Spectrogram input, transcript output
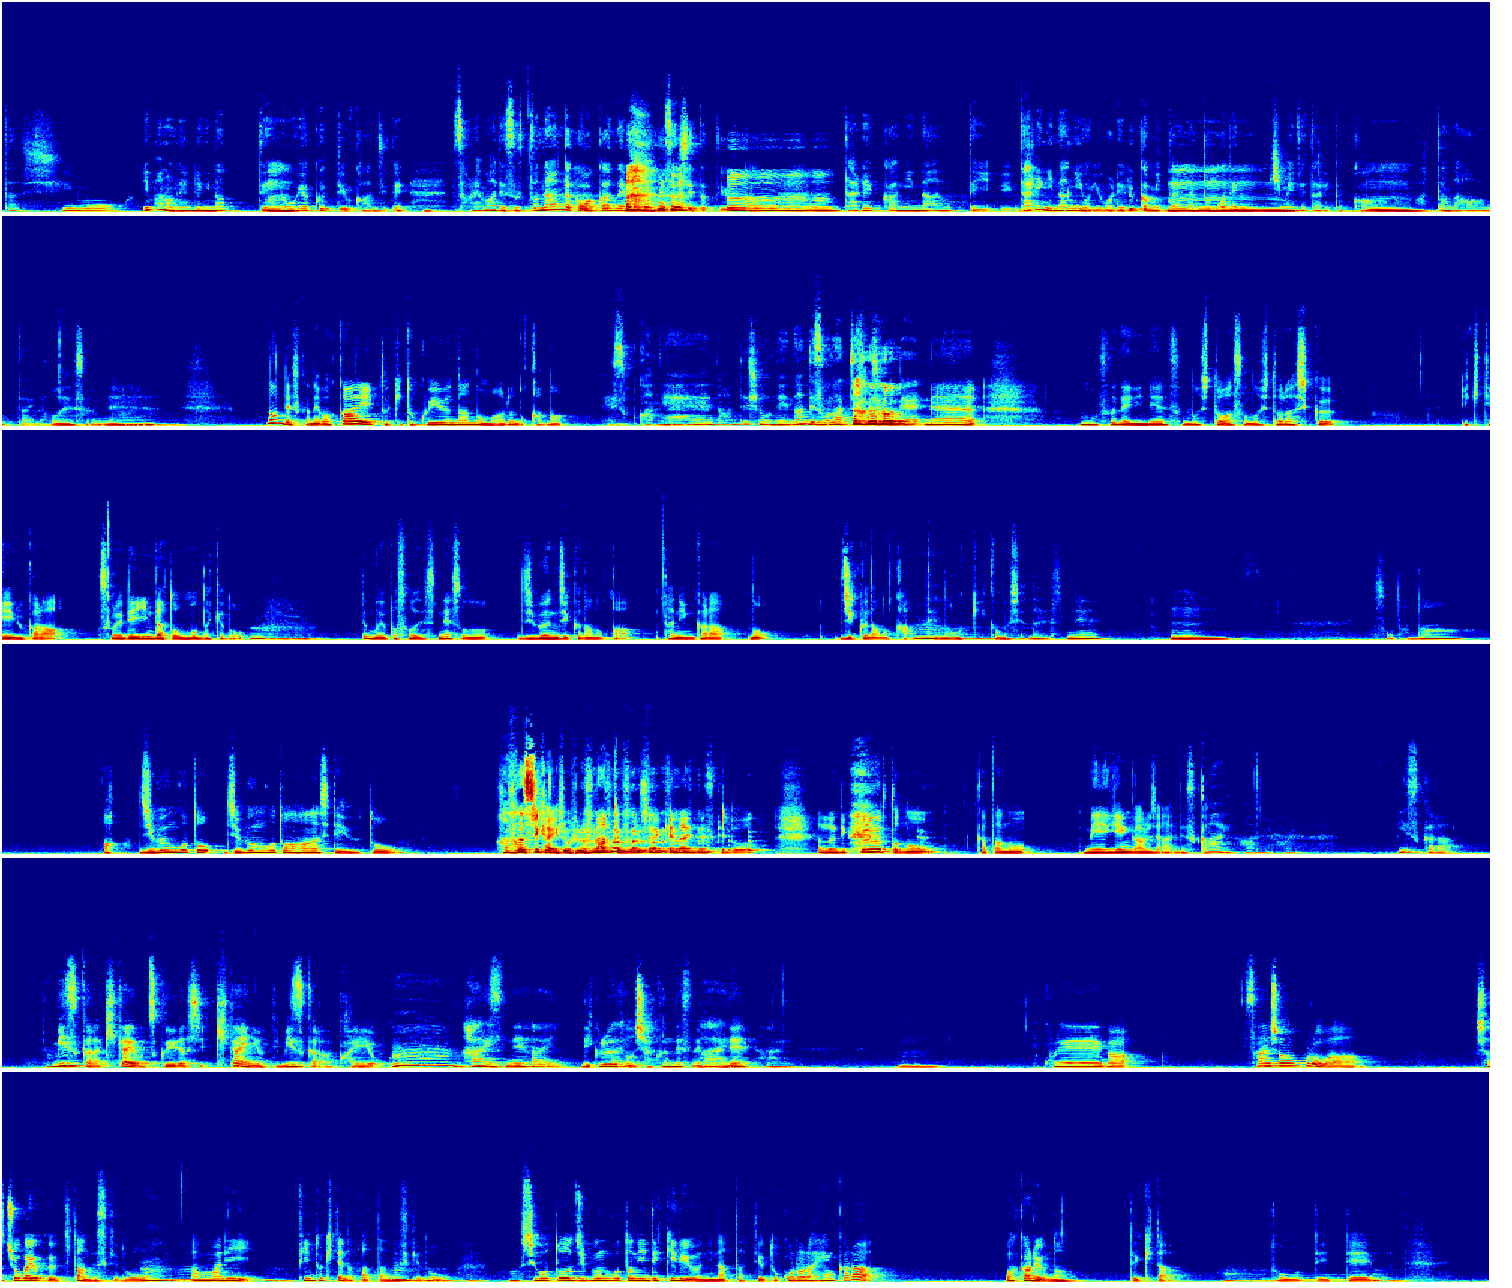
私も今の年齢になってうん。ようやくっていう感じで、それまでずっとなんだかわかんないものを目指してたっていうか、誰かになんて誰に何を言われるかみたいなとこで決めてたりとか、あったなみたいな。そうですよね、うん。なんですかね若い時特有なのもあるのかな？ですかね。なんでしょうね。なんでそうなっちゃうんでしょうね。ね。えもうすでにねその人はその人らしく生きているからそれでいいんだと思うんだけど。うん。でもやっぱそうですね。その自分軸なのか他人からの軸なのかっていうのは大きいかもしれないですね。うん。そうだな。あ自分ごと自分ごとの話で言うと話がいろいろなって申し訳ないんですけど あのリクルートの方の名言があるじゃないですか、はいはいはい。自ら自ら機械を作り出し機械によって自らを変えよう。うんはいですね。はい。リクルートの社訓ですね、これね、はい。はいうん、これが最初の頃は社長がよく言ってたんですけど、あんまりピンときてなかったんですけど、仕事を自分ごとにできるようになったっていうところらへんから分かるようになってきたと思っていて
